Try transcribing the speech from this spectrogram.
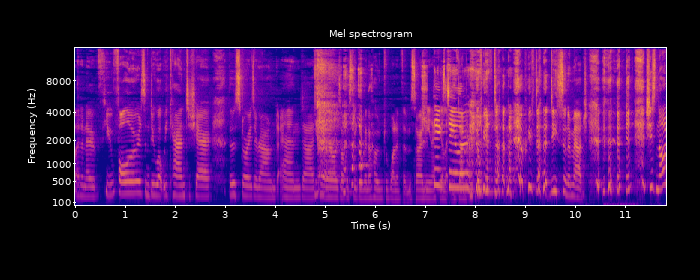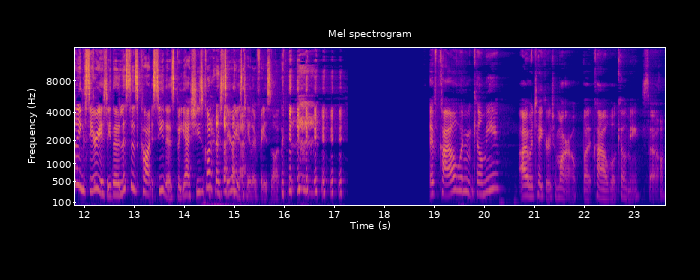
I don't know, a few followers and do what we can to share those stories around. And uh, Taylor was obviously given a home to one of them. So I mean, I Thanks, feel like Taylor. we've done we've done we've done a decent amount. she's nodding seriously. The listeners can't see this, but yeah, she's got her serious Taylor face on. If Kyle wouldn't kill me, I would take her tomorrow, but Kyle will kill me. So,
